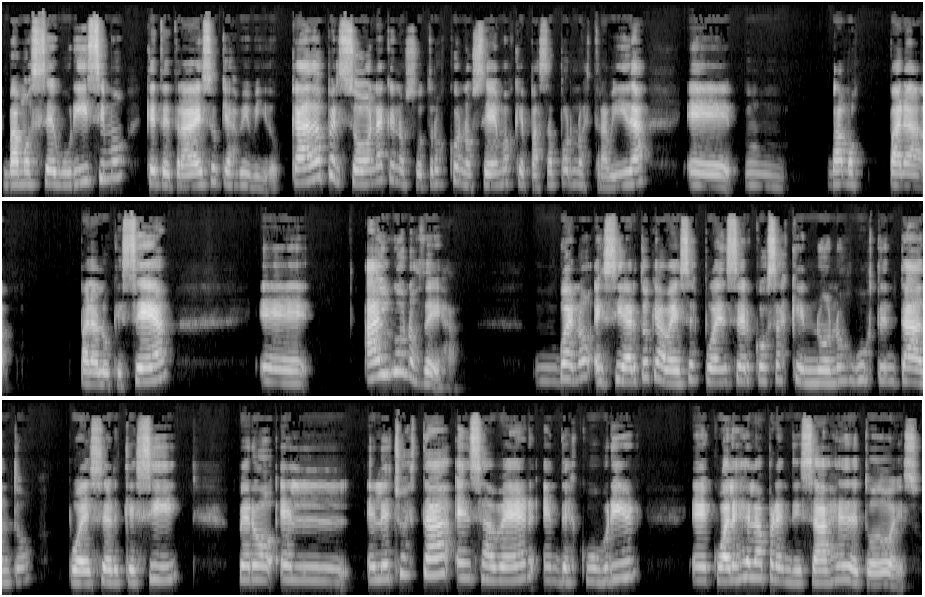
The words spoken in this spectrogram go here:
vamos, segurísimo que te trae eso que has vivido. Cada persona que nosotros conocemos que pasa por nuestra vida, eh, mm, vamos, para, para lo que sea, eh, algo nos deja. Bueno, es cierto que a veces pueden ser cosas que no nos gusten tanto, puede ser que sí, pero el, hecho está en saber, en descubrir eh, cuál es el aprendizaje de todo eso.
